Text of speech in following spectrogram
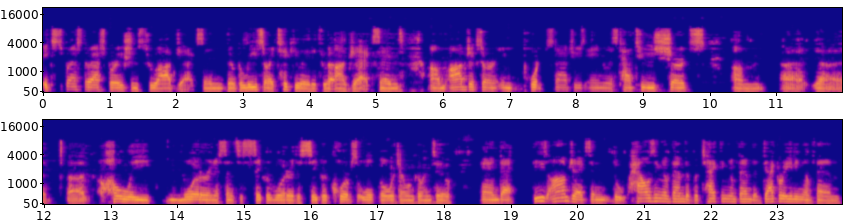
express their aspirations through objects and their beliefs are articulated through objects and um, objects are important statues amulets tattoos shirts um, uh, uh, uh, holy water in a sense is sacred water the sacred corpse oil which i won't go into and that these objects and the housing of them the protecting of them the decorating of them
